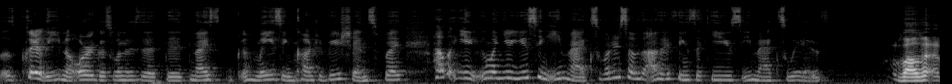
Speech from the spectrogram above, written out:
so, clearly, you know, Org was one of the, the nice, amazing contributions. But how about you? When you're using Emacs, what are some of the other things that you use Emacs with? Well, uh,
